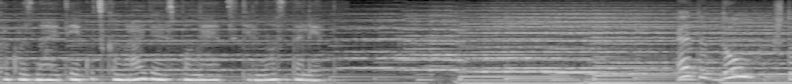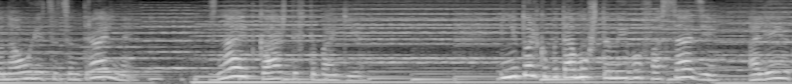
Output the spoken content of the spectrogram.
как вы знаете, якутскому радио исполняется 90 лет. Этот дом, что на улице Центральной, знает каждый в Табаге. И не только потому, что на его фасаде олеют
